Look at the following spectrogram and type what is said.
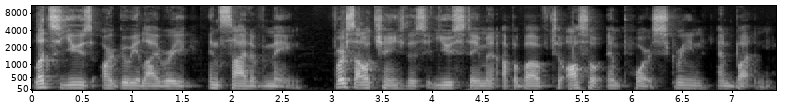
let's use our GUI library inside of main. First, I'll change this use statement up above to also import screen and button.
